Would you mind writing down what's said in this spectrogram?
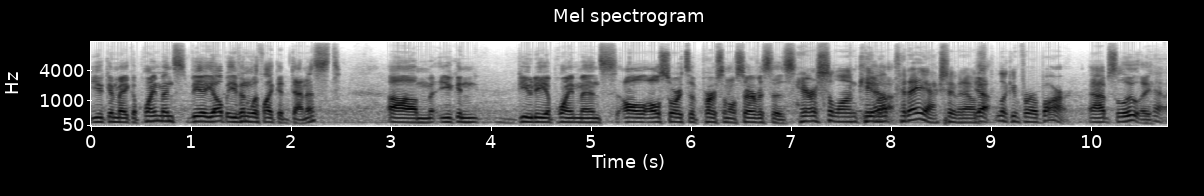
You can make appointments via Yelp, even with like a dentist. Um, you can beauty appointments, all, all sorts of personal services. Hair salon came Yeah. up today, actually, when I was Yeah. looking for a bar. Absolutely. Yeah.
